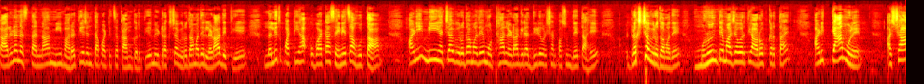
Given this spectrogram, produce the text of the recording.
कारण नसताना मी भारतीय जनता पार्टीचं काम करते मी ड्रग्सच्या विरोधामध्ये लढा देते ललित पाटी हा उबाटा सेनेचा होता आणि मी ह्याच्या विरोधामध्ये मोठा लढा गेल्या दीड वर्षांपासून देत आहे ड्रग्सच्या विरोधामध्ये. म्हणून ते माझ्यावरती आरोप करतायत. आणि त्यामुळे अशा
